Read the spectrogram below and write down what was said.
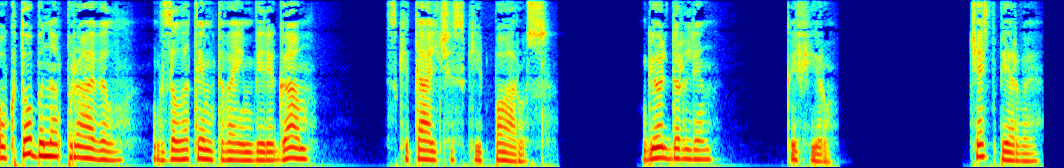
О, кто бы направил к золотым твоим берегам скитальческий парус? Гёльдерлин к эфиру. Часть первая.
